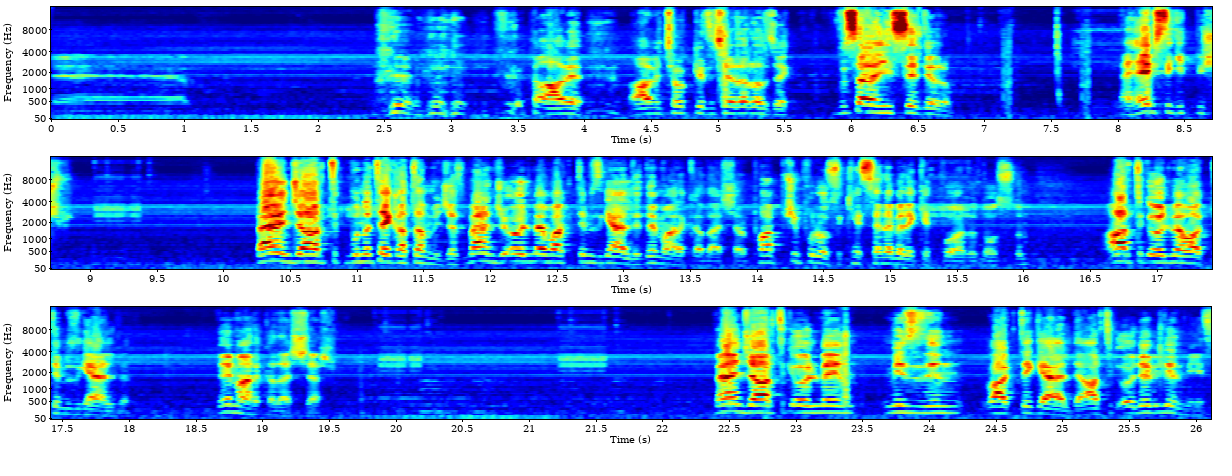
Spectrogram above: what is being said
Eee... abi abi çok kötü şeyler olacak. Bu sefer hissediyorum. Ya hepsi gitmiş. Bence artık bunu tek atamayacağız. Bence ölme vaktimiz geldi değil mi arkadaşlar? PUBG Pro'su kesene bereket bu arada dostum. Artık ölme vaktimiz geldi. Değil mi arkadaşlar? Bence artık ölmemizin vakti geldi. Artık ölebilir miyiz?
